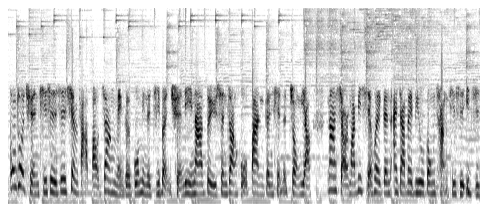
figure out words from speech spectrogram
工作权其实是宪法保障每个国民的基本权利，那对于身障伙伴更显得重要。那小儿麻痹协会跟爱家贝庇护工厂其实一直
